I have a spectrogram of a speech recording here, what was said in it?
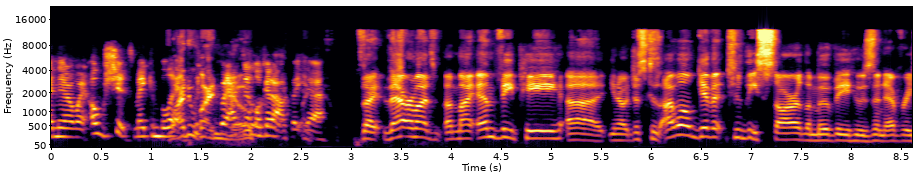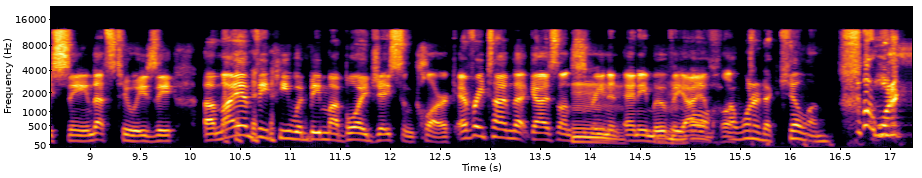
And then I went, "Oh shit, it's Macon Blair." Why do I But I had to look it up. But yeah, So that reminds uh, my MVP. Uh, you know, just because I won't give it to the star of the movie who's in every scene. That's too easy. Uh, my MVP would be my boy Jason Clarke. Every time that guy's on screen in Mm. any movie, I am. Oh, I wanted to kill him. I want to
